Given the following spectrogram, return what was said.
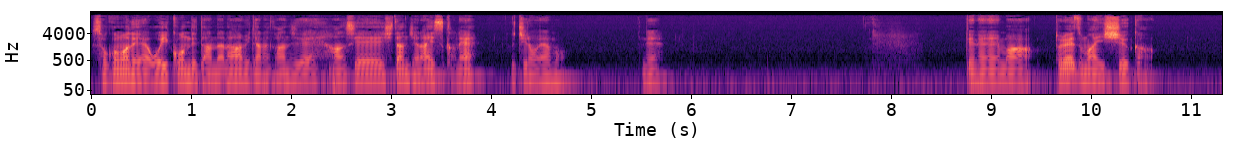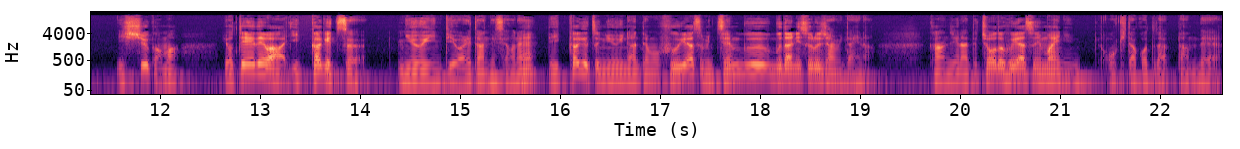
そこまで追い込んでたんだな、みたいな感じで反省したんじゃないですかね。うちの親も。ね。でね、まあ、とりあえずまあ1週間。1週間、まあ、予定では1ヶ月入院って言われたんですよね。で、1ヶ月入院なんてもう冬休み全部無駄にするじゃんみたいな感じになって、ちょうど冬休み前に起きたことだったんで、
